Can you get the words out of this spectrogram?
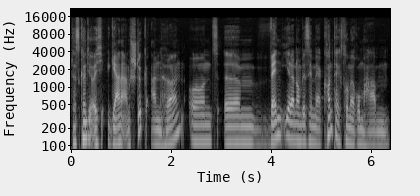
Das könnt ihr euch gerne am Stück anhören und äh, ähm, wenn ihr da noch ein bisschen mehr Kontext drumherum haben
